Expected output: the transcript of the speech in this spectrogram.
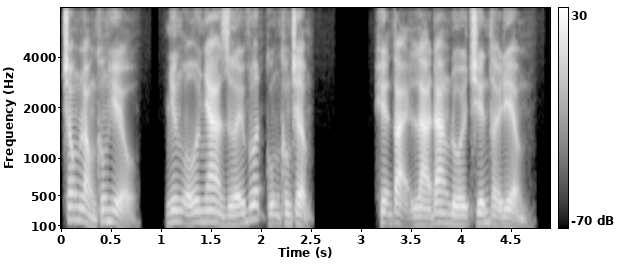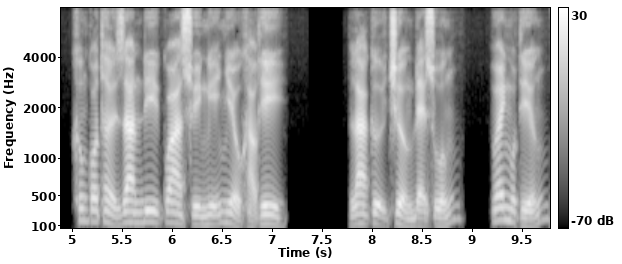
Trong lòng không hiểu, nhưng ố nha dưới vớt cũng không chậm. Hiện tại là đang đối chiến thời điểm, không có thời gian đi qua suy nghĩ nhiều khảo thi. Là cự trưởng đè xuống, vang một tiếng,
